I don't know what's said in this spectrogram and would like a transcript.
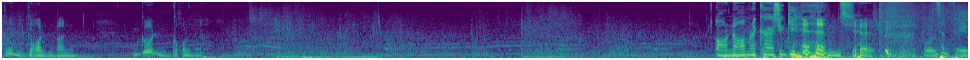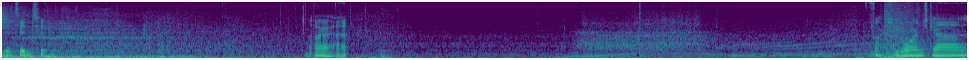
Good God, man. Good God. Oh no, I'm gonna crash again. Shit. I Wasn't paying attention. Alright. Fuck you, orange guy.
